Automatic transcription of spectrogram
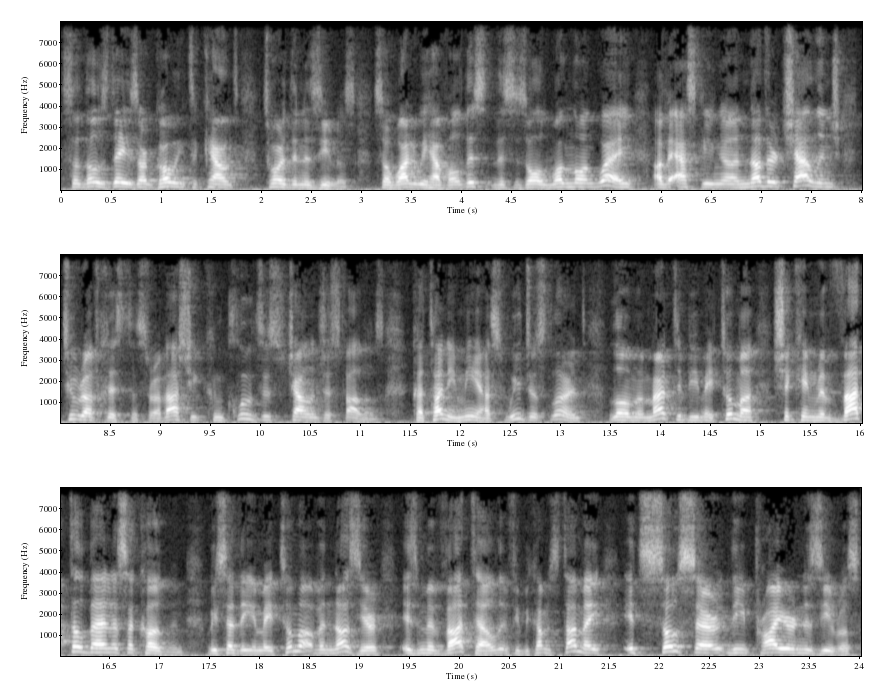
so those days are going to count toward the nazirus. So why do we have all this? This is all one long way of asking another challenge to Rav Chisda. So Rav Ashi concludes this challenge as follows: Katani mias, we just learned lo mamarti metuma shekin mevatel be'enes. We said that the tuma of a nazir is mevatel if he becomes tamei. It's so ser the prior nazirus.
